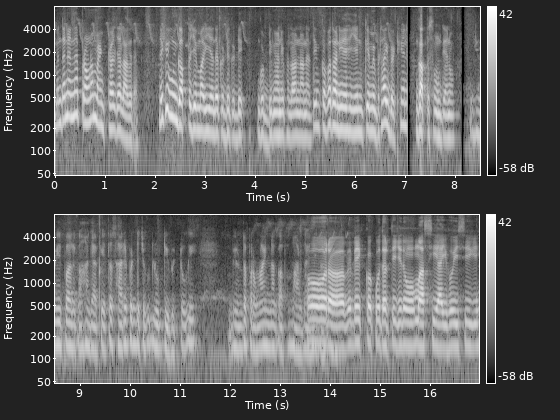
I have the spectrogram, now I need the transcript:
ਮੈਨੂੰ ਤਾਂ ਨਾ ਪ੍ਰਾਹੁਣਾ ਮੈਂਟਲ ਜਿਹਾ ਲੱਗਦਾ। ਨਹੀਂ ਕਿ ਉਹ ਗੱਪ ਜੇ ਮਾਰੀ ਜਾਂਦਾ ਕਿੱਡੇ ਕਿੱਡੇ ਗੁੱਡੀਆਂ ਨੇ ਫਲਾਨਾ ਨੇ ਤੇ ਪਤਾ ਨਹੀਂ ਇਹ ਜਿਹਨ ਕਿਵੇਂ ਬਿਠਾਈ ਬੈਠੀਆਂ ਨੇ ਗੱਪ ਸੁਣਦਿਆਂ ਨੂੰ। ਵੀਰਪਾਲ ਕਹਾਂ ਜਾ ਕੇ ਤਾਂ ਸਾਰੇ ਪਿੰਡ ਚ ਲੁੱਟੀ ਬਿੱਟੂਗੀ ਵੀ ਹੁਣ ਤਾਂ ਪਰਉਣਾ ਇੰਨਾ ਗੱਪ ਮਾਰਦਾ ਹੈ। ਹੋਰ ਬੇਬੇ ਇੱਕ ਕੁਦਰਤੀ ਜਦੋਂ ਉਹ ਮਾਸੀ ਆਈ ਹੋਈ ਸੀਗੀ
